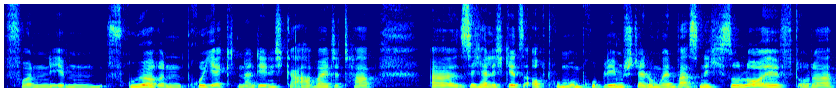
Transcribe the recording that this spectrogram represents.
von eben früheren Projekten, an denen ich gearbeitet habe. Äh, sicherlich geht es auch drum um Problemstellung, wenn was nicht so läuft oder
